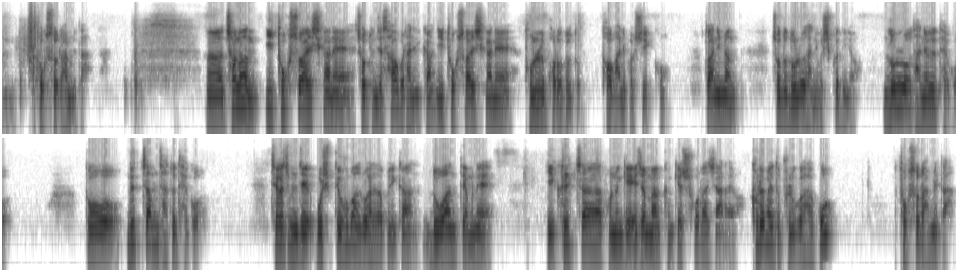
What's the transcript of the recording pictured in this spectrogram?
음, 독서를 합니다 어, 저는 이 독서할 시간에 저도 이제 사업을 하니까 이 독서할 시간에 돈을 벌어도 더 많이 벌 수 있고 또 아니면 저도 놀러 다니고 싶거든요. 놀러 다녀도 되고 또 늦잠 자도 되고. 제가 지금 이제 50대 후반으로 가다 보니까 노안 때문에 이 글자 보는 게 예전만큼 이렇게 수월하지 않아요. 그럼에도 불구하고 독서를 합니다.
